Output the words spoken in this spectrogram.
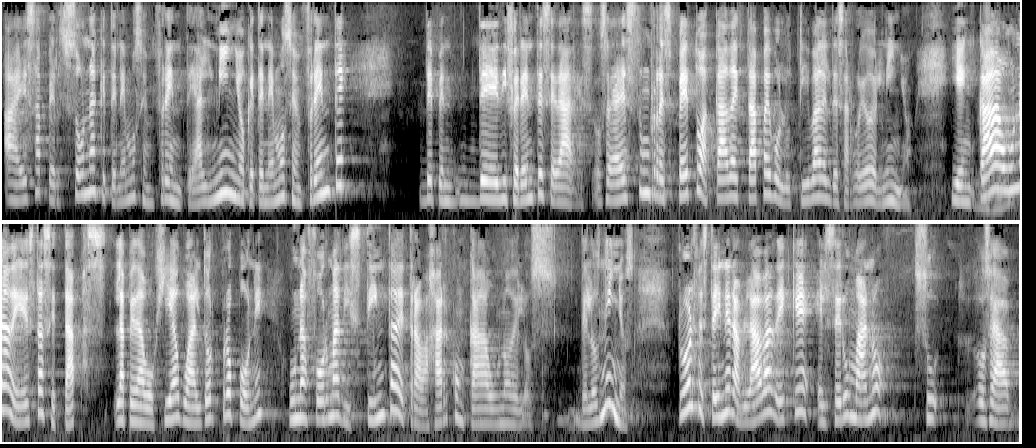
a esa persona que tenemos enfrente, al niño que tenemos enfrente de, diferentes edades. O sea, es un respeto a cada etapa evolutiva del desarrollo del niño. Y en cada una de estas etapas, la pedagogía Waldorf propone una forma distinta de trabajar con cada uno de los, de los niños. Rudolf Steiner hablaba de que el ser humano, su, o sea,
